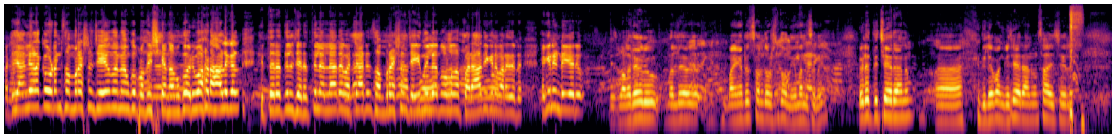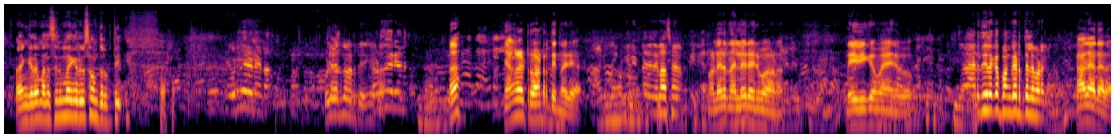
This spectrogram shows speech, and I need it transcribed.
മറ്റു ചാനലുകളൊക്കെ ഉടൻ സംപ്രേഷണം ചെയ്യുമെന്ന് തന്നെ നമുക്ക് പ്രതീക്ഷിക്കാം. നമുക്ക് ഒരുപാട് ആളുകൾ ഇത്തരത്തിൽ ജനത്തിലല്ലാതെ മറ്റാരും സംപ്രേഷണം ചെയ്യുന്നില്ല എന്നുള്ളത് പരാതി ഇങ്ങനെ പറയുന്നുണ്ട്. എങ്ങനെയുണ്ട് ഈ ഒരു വളരെ ഒരു വലിയ ഭയങ്കര സന്തോഷം തോന്നി മനസ്സിന്. ഇവിടെ എത്തിച്ചേരാനും ആ, ഇതിലെ പങ്കുചേരാനും സാധിച്ചതിൽ ഭയങ്കര മനസ്സിന് ഭയങ്കര ഒരു സംതൃപ്തി? ഞങ്ങൾ ട്രിവാൻഡ്രത്തിൽ നിന്ന് വരിക. വളരെ നല്ലൊരു അനുഭവമാണ്. ദൈവികമായ അനുഭവം. ഭാരതിയിലൊക്കെ പങ്കെടുത്തല്ലേ മടങ്ങും അതെ അതെ അതെ.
